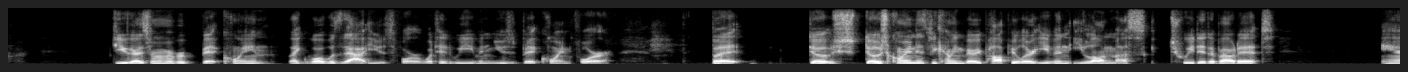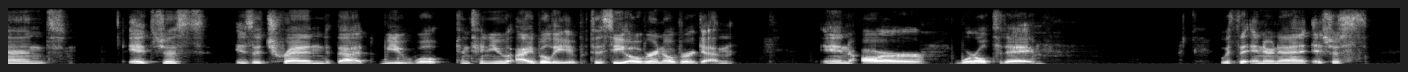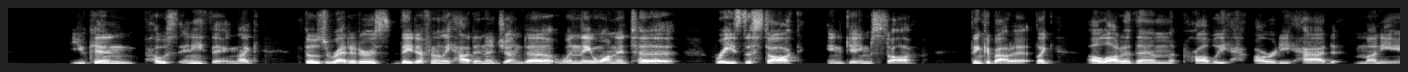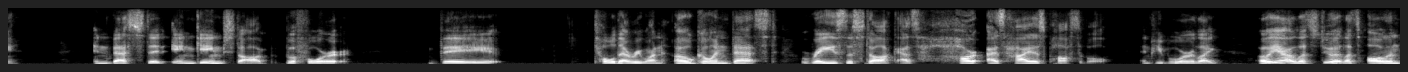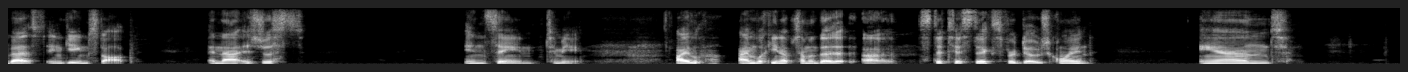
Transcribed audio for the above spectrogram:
Do you guys remember Bitcoin? Like what was that used for? What did we even use Bitcoin for? But Doge Dogecoin is becoming very popular. Even Elon Musk tweeted about it. And it just is a trend that we will continue, I believe, to see over and over again in our world today. With the internet, it's just you can post anything. Like those Redditors, they definitely had an agenda when they wanted to raise the stock in GameStop. Think about it. Like a lot of them probably already had money invested in GameStop before they told everyone, "Oh, go invest, raise the stock as hard as high as possible." And people were like, "Oh yeah, let's do it. Let's all invest in GameStop." And that is just insane to me. I I'm looking up some of the uh, statistics for Dogecoin, and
